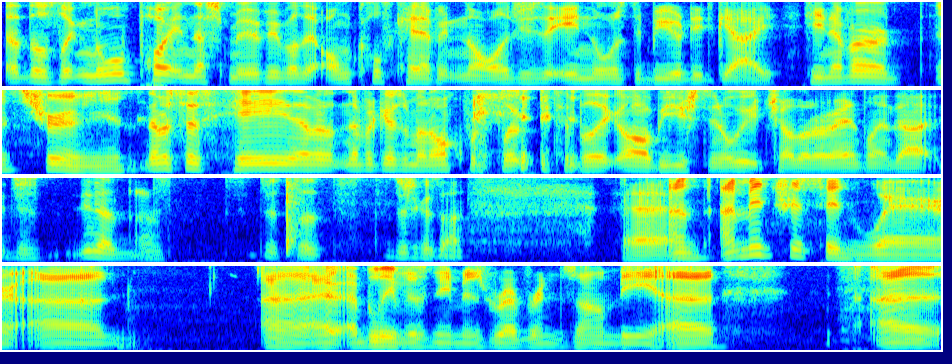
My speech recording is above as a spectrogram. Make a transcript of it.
there's like no point in this movie where the uncle kind of acknowledges that he knows the bearded guy. He never That's true. Yeah. never says hey, never never gives him an awkward look to be like, oh, we used to know each other or anything like that. Just you know, just just just, just goes on. Uh, I'm, I'm interested where uh, uh, I, I believe his name is Reverend Zombie. Uh, uh,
